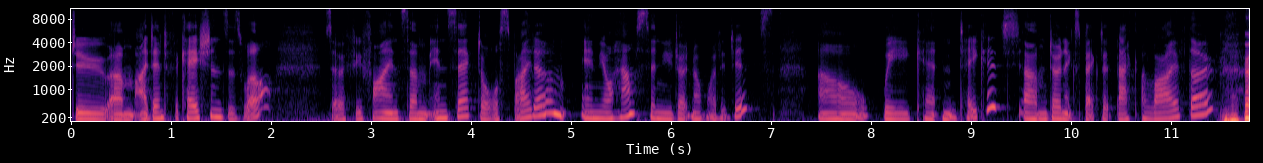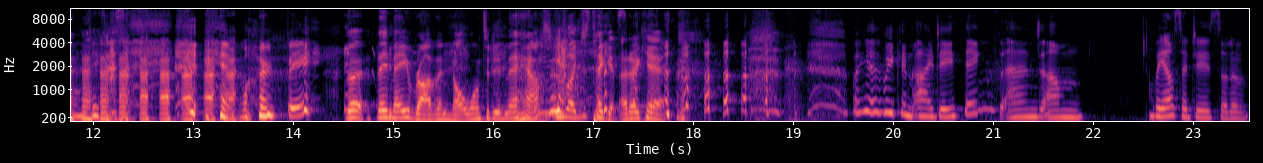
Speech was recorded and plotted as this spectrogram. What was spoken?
do um, identifications as well. So if you find some insect or spider in your house and you don't know what it is, uh, we can take it. Um, don't expect it back alive though, because it won't be. they may rather not want it in their house. It's like just take it. I don't care. but yeah, we can ID things, and um, we also do sort of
